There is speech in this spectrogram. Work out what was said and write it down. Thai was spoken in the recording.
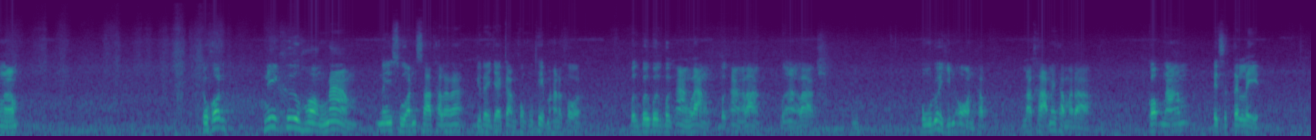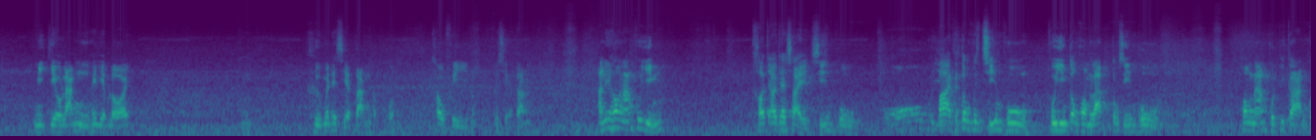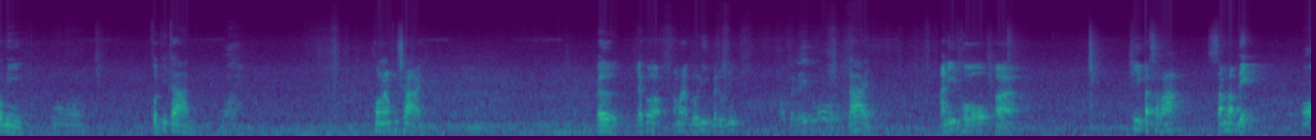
ห้องน้ำทุกคนนี่คือห้องน้ำในสวนสาธารณะ อยู่ในใจกลางของกรุงเทพมหานคร เบิกเบิกเบิกเบิกอ่างล่างเบิกอ่างล่างเบิกอ่างล่างปูด้วยหินอ่อนครับ ราคาไม่ธรรมดาก๊อกน้ำเป็นสเตนเลสมีเจลล้างมือให้เรียบร้อย คือไม่ได้เสียตังค์ครับทุกคนเข้าฟรีเนาะไม่เสียตังค์อันนี้ห้องน้ำผู้หญิง เขาจะเอาใจใส่สีชมพู ป้ายเป็นต้องเป็นสีชมพู ผู้หญิงต้องความรักต้องสีชมพู ห้องน้ำคนพิการก็มีโอ้คนพิการ ว้าวห้องน้ำผู้ชาย เออ แล้วก็เข้ามาดูนี่มาดูนี่เข้าไปได้โอ้ได้ อันนี้โถอ่าที่ปัสสาวะสำหรับเด็กโอ้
